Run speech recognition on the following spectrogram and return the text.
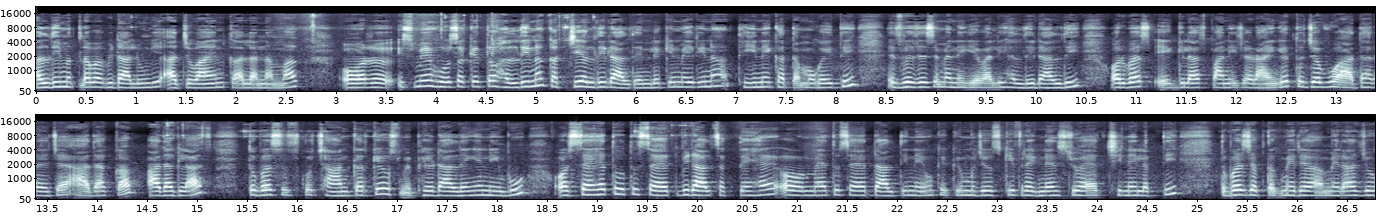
हल्दी मतलब अभी डालूँगी अजवाइन, काला नमक और इसमें हो सके तो हल्दी ना, कच्ची हल्दी डाल दें, लेकिन मेरी ना थी नहीं ख़त्म हो गई थी। इस वजह से मैंने ये वाली हल्दी डाल दी और बस एक गिलास पानी चढ़ाएँगे तो जब वो आधा रह जाए, आधा कप, आधा गिलास तो बस उसको छान करके उसमें फिर डाल देंगे नींबू। और शहद हो तो शहद भी डाल सकते हैं, और मैं तो शहद डालती नहीं हूँ, क्योंकि मुझे उसकी फ्रेगनेंस जो है अच्छी नहीं लगती। तो बस जब तक मेरा मेरा जो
